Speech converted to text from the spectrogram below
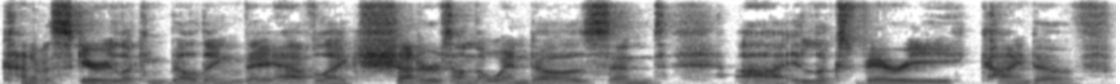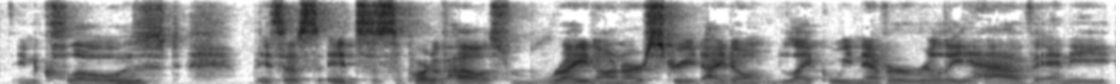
kind of a scary looking building. They have like shutters on the windows, and uh, it looks very kind of enclosed. It's a it's a supportive house right on our street. I don't like we never really have any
